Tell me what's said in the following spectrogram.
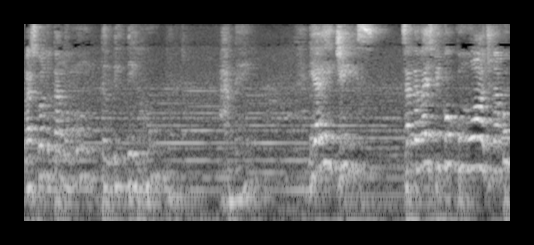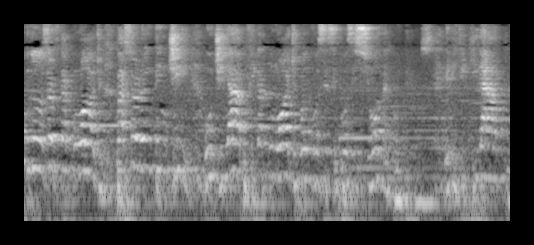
Mas quando está no mundo, também derruba. Amém? E aí diz Satanás ficou com ódio, Nabucodonosor fica com ódio. Pastor, eu entendi. O diabo fica com ódio quando você se posiciona com Deus. Ele fica irado.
